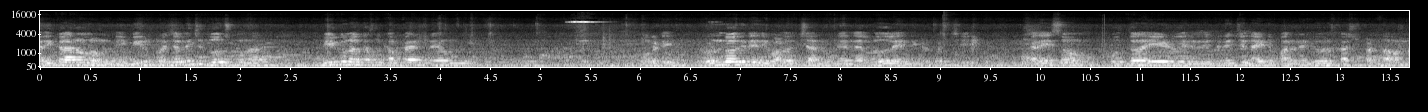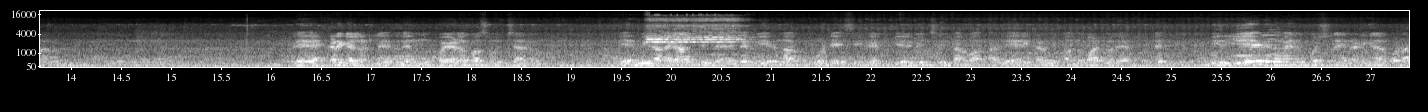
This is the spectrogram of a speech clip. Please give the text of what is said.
అధికారంలో ఉండి మీరు ప్రజల నుంచి దోచుకున్నారు. మీకు నాకు అసలు కంపారిజన్ ఏముంది? ఒకటి రెండోది నేను ఇవాళ వచ్చాను. నేను నెల రోజులైంది ఇక్కడికి వచ్చి. కనీసం పొద్దున ఏడు ఎనిమిది నుంచి నైట్ పన్నెండు వరకు కష్టపడతా ఉన్నాను నేను ఎక్కడికి వెళ్ళట్లేదు. నేను ముప్పై ఏళ్ళ కోసం వచ్చాను. నేను మీరు అడగాల్సింది ఏంటంటే మీరు నాకు ఓటేసి రేపు గెలిపించిన తర్వాత నేను ఇక్కడ మీకు అందుబాటులో లేకపోతే మీరు ఏ విధమైన క్వశ్చన్ అయినా అడిగినా కూడా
